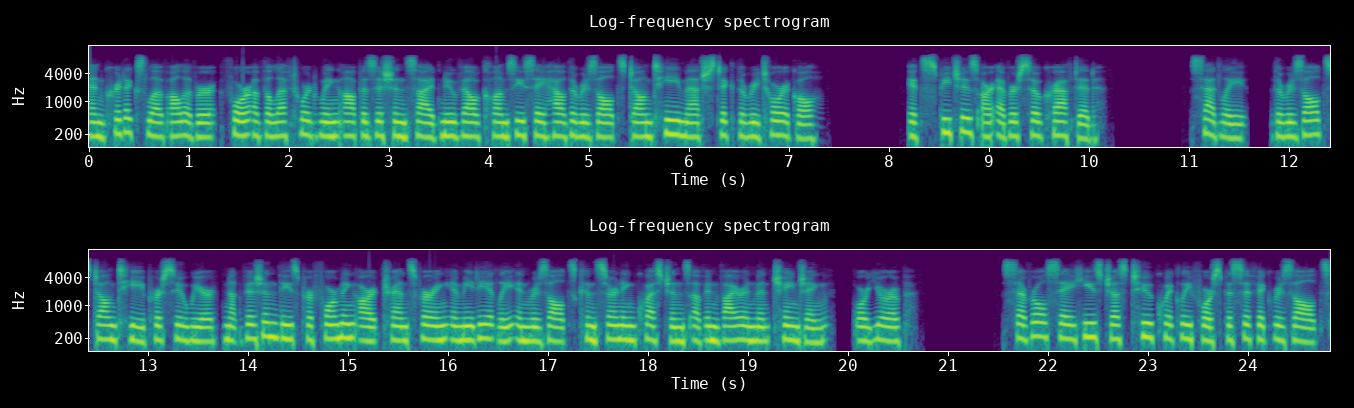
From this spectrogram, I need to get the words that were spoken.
And critics love Oliver Faure of the leftward wing opposition side Nouvelle clumsy say how the results don't matchstick the rhetorical. Its speeches are ever so crafted. Sadly, the results don't pursue we're not vision these performing art transferring immediately in results concerning questions of environment changing, or Europe. Several say he's just too quickly for specific results,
